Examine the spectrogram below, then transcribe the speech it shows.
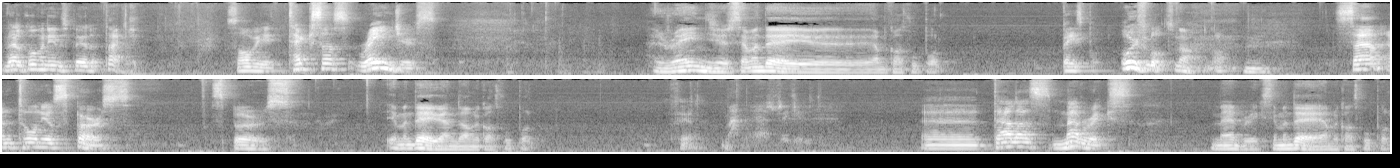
Välkommen in i spelet. Tack. Så har vi Texas Rangers. Rangers, ja men det är ju amerikansk fotboll. Baseball. Oj, förlåt. Ja. Mm. San Antonio Spurs. Spurs. Ja men det är ju ändå amerikansk fotboll. Fel. Men herregud. Eh, Dallas Mavericks. Mavericks, ja men det är amerikansk fotboll.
